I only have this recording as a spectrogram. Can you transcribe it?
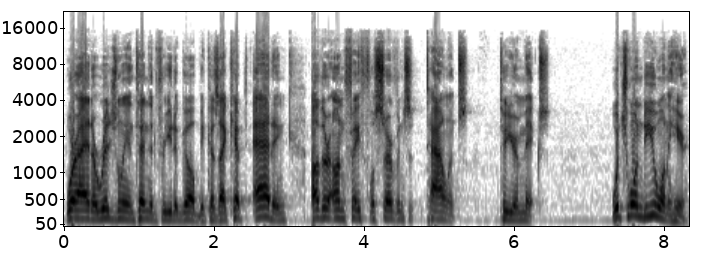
where I had originally intended for you to go because I kept adding other unfaithful servants' talents to your mix. Which one do you want to hear?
